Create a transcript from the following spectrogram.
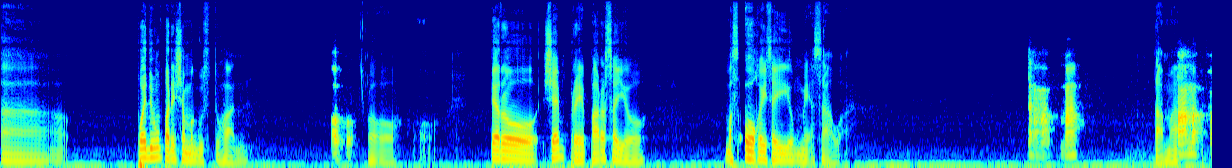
ah pwede mo pa rin siya magustuhan. Opo. Oo. oo. Pero syempre para sa iyo mas okay sa yung may asawa. Tama. Tama? Tama ka.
